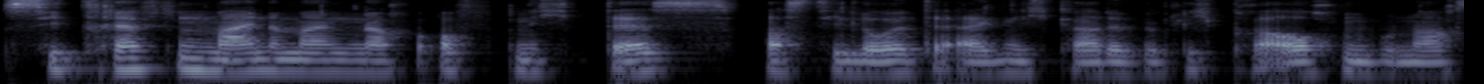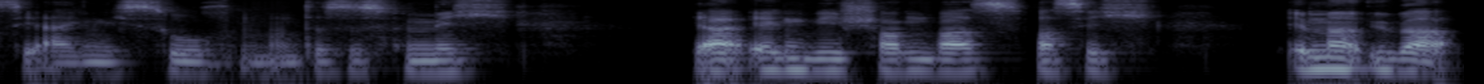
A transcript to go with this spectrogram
sie treffen meiner Meinung nach oft nicht das, was die Leute eigentlich gerade wirklich brauchen, wonach sie eigentlich suchen. Und das ist für mich ja irgendwie schon was, was ich immer über,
